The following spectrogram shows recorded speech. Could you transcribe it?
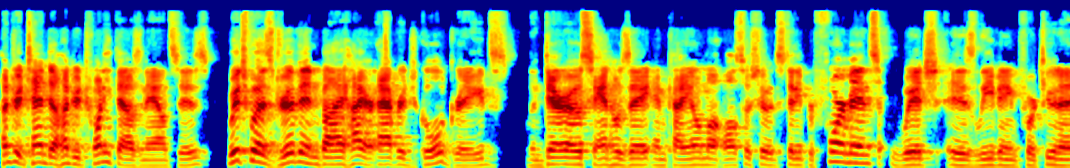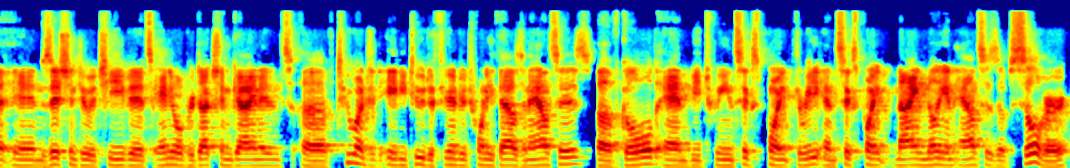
110 to 120,000 ounces, which was driven by higher average gold grades Lindero, San Jose, and Caylloma also showed steady performance, which is leaving Fortuna in position to achieve its annual production guidance of 282 to 320,000 ounces of gold and between 6.3 and 6.9 million ounces of silver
